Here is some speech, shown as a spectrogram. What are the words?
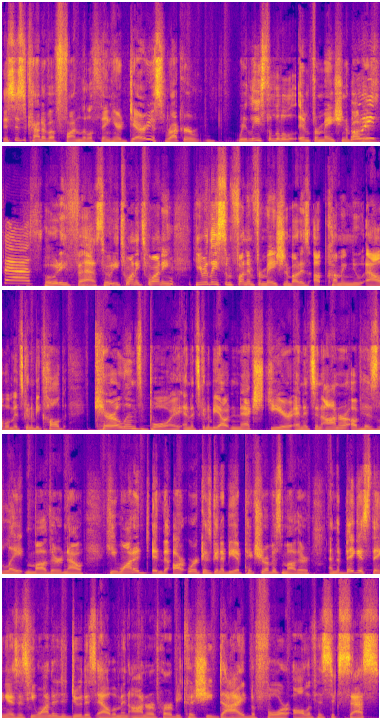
this is kind of a fun little thing here. Darius Rucker released a little information about Booty his fest. Hootie Fest, Hootie 2020. he released some fun information about his upcoming new album. It's going to be called Carolyn's Boy, and it's going to be out next year, and it's in honor of his late mother. Now, he wanted, and the artwork is going to be a picture of his mother, and the biggest thing is, is he wanted to do this album in honor of her because she died before all of his success.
